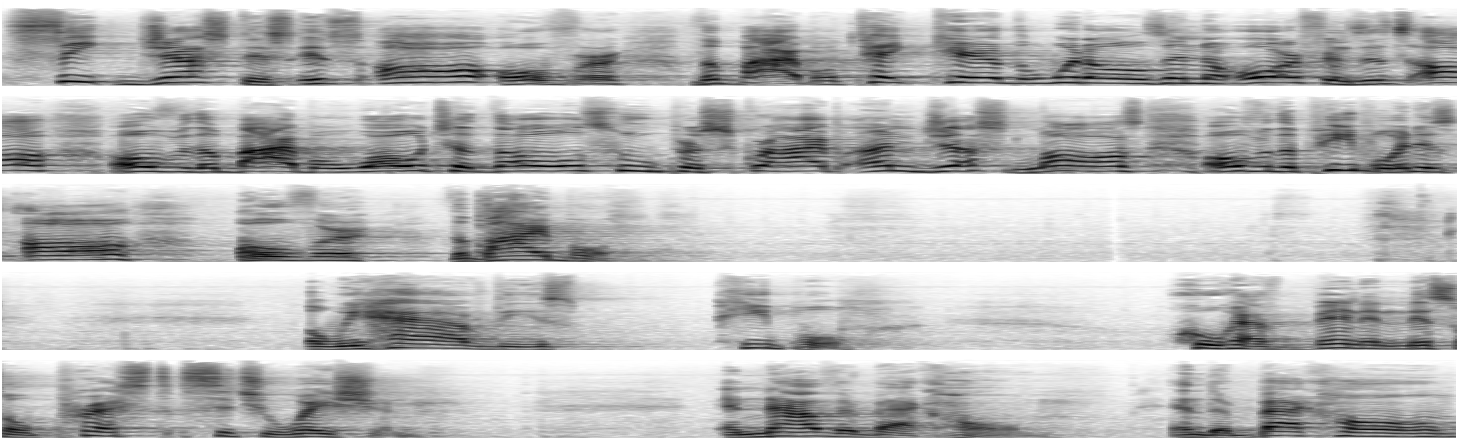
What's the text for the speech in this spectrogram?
seek justice. It's all over the Bible. Take care of the widows and the orphans. It's all over the Bible. Woe to those who prescribe unjust laws over the people. It is all over the Bible. But we have these people who have been in this oppressed situation, and now they're back home. And they're back home,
